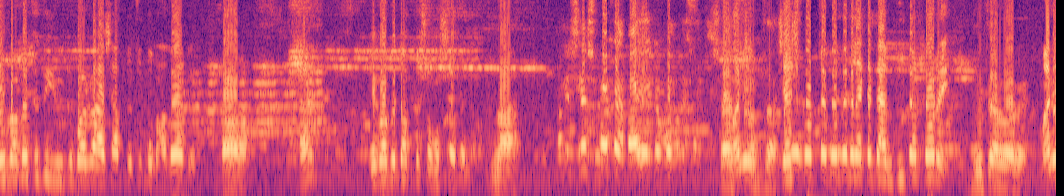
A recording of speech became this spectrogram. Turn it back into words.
এইভাবে যদি ইউটিউবাররা আসে আপনার জন্য ভালো হবে। হ্যাঁ, হ্যাঁ? এভাবে তো আপনার সমস্যা হবে না। শেষ পর্যায়ে ভাই এটা বলতেছি। শেষ মানে পর্যায়ে। শেষ করতে বলতে গেলে একটা টাইম দুইটার পরে। দুইটার পরে। মানে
